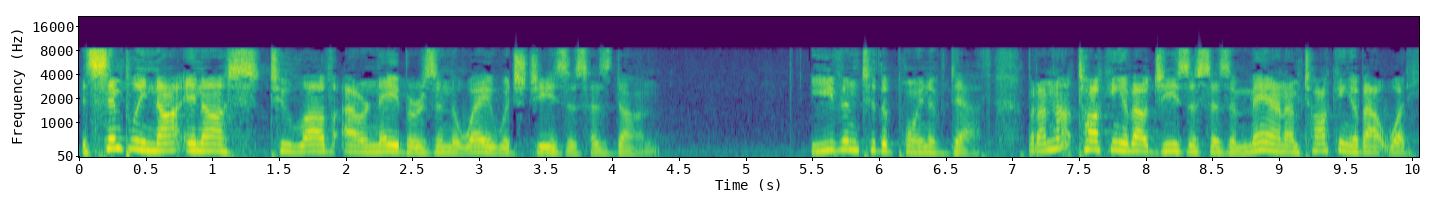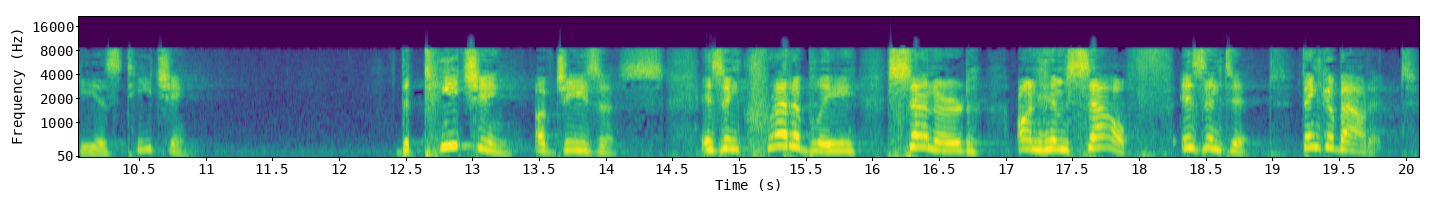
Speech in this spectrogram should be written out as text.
It's simply not in us to love our neighbors in the way which Jesus has done, even to the point of death. But I'm not talking about Jesus as a man, I'm talking about what he is teaching. The teaching of Jesus is incredibly centered on himself, isn't it? Think about it.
